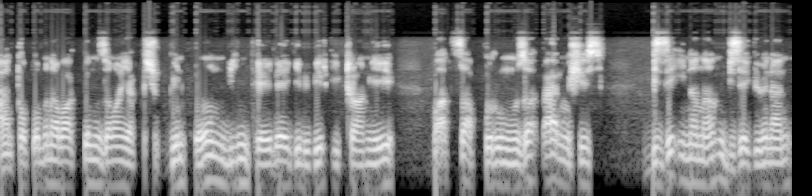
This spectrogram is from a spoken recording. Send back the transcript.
Yani toplamına baktığımız zaman yaklaşık gün 10.000 TL gibi bir ikramiyeyi WhatsApp grubumuza vermişiz. Bize inanan, bize güvenen,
